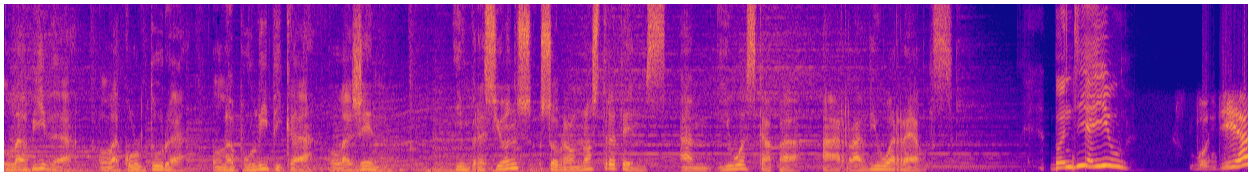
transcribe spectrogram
la vida, la cultura, la política, la gent. Impressions sobre el nostre temps amb Iu Escapa a Ràdio Arrels. Bon dia, Iu. Bon dia.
